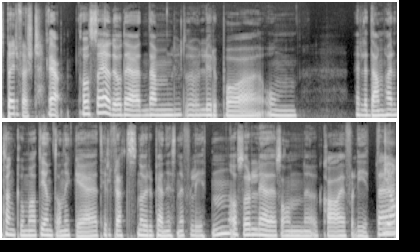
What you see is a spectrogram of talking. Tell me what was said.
spør først. Ja. Og så er det jo det de lurer på om Eller de har en tanke om at jentene ikke er tilfreds når penisen er for liten. Og så er det sånn hva er for lite, Ja.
